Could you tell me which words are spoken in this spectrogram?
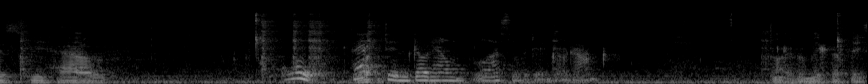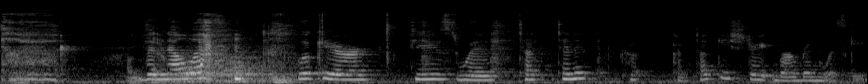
guess we have Oh, that What? didn't go down. The last of it didn't go down. don't ever make that face. Vanilla. Look here, fused with Cu- Kentucky Straight Bourbon Whiskey.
